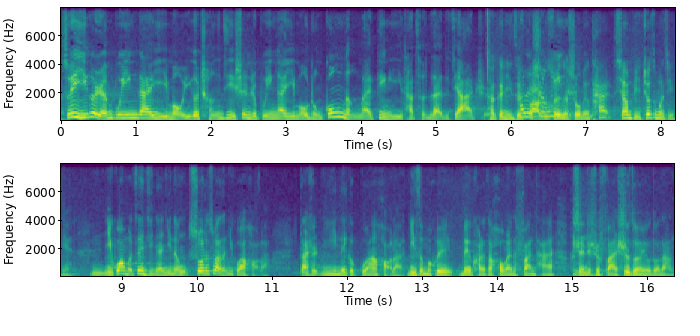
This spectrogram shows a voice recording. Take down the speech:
所以一个人不应该以某一个成绩，甚至不应该以某种功能来定义它存在的价值。它跟你这八十岁的寿命太相比，就这么几年。嗯，你光把这几年你能说了算的，你管好了。但是你那个管好了，你怎么会没有考虑到后面的反弹，甚至是反噬作用有多大呢？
